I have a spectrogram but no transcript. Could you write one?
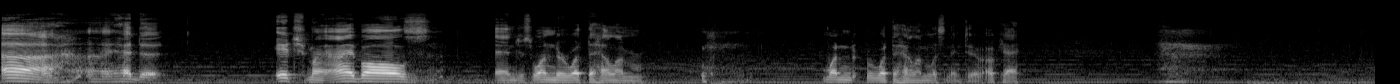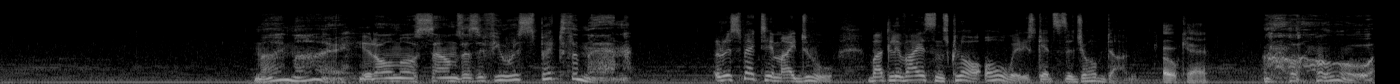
uh, I had to itch my eyeballs and just wonder what the hell I'm wonder what the hell I'm listening to. Okay. My, my, it almost sounds as if you respect the man. Respect him, I do, but Leviathan's Claw always gets the job done. Okay. Oh,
